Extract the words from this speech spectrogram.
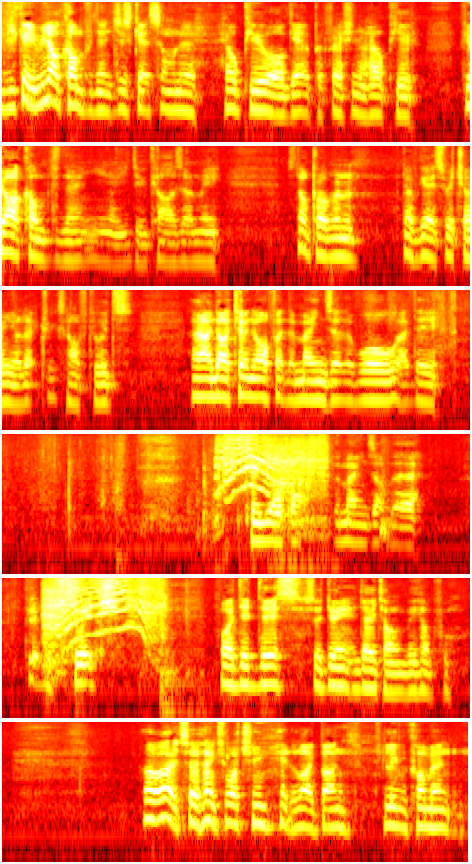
If, you can, if you're not confident, just get someone to help you or get a professional help you. If you are confident, you know, you do cars on me. It's not a problem. Don't forget to switch on your electrics afterwards. And I turned it off at the mains at the wall at the turned it off at the mains up there. Flip the switch if I did this, so doing it in daytime would be helpful. Alright, so thanks for watching. Hit the like button, leave a comment.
